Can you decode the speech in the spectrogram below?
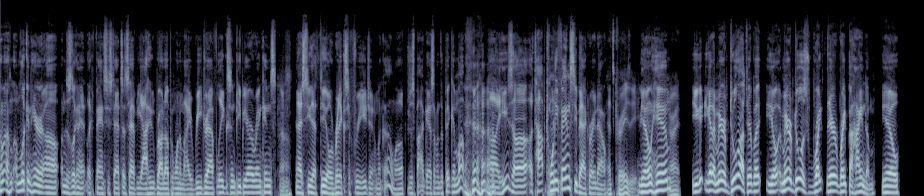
I'm- I'm, looking here. Uh, I'm just looking at like fancy stats. I have Yahoo brought up in one of my redraft leagues and PPR rankings, Uh-huh. and I see that Theo Riddick's a free agent. I'm like, oh well, after this podcast, I'm going to pick him up. uh, he's a, a top 20 fantasy back right now. That's crazy. You know him. All right. You you got Ameer Abdullah out there, but you know Ameer Abdullah is right there, right behind him. You know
